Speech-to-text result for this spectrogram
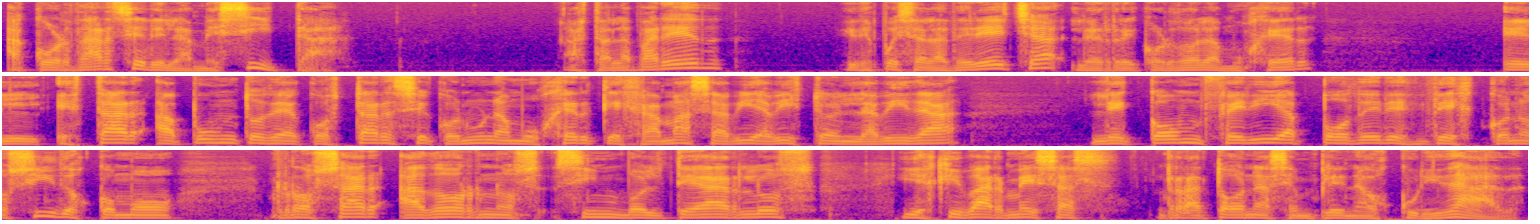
acordarse de la mesita. Hasta la pared y después a la derecha le recordó la mujer el estar a punto de acostarse con una mujer que jamás había visto en la vida le confería poderes desconocidos como rozar adornos sin voltearlos y esquivar mesas ratonas en plena oscuridad.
